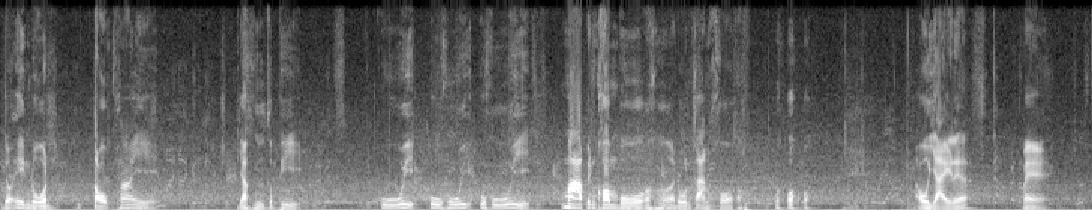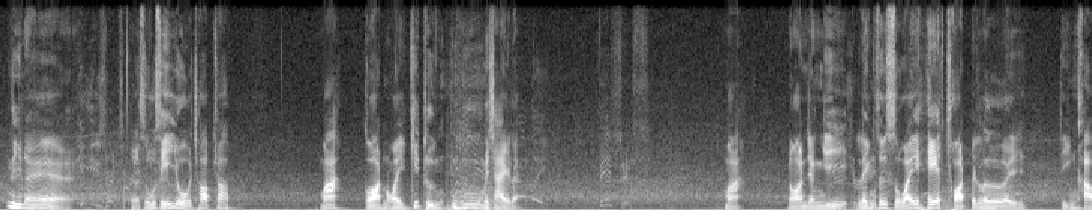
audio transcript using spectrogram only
เดี๋ยวเองโดนตบให้ อย่าหือกับพี่ อุ้ยโอ้หุยโอ้หุยมาเป็นคอมโบอ้อโดนก้านคอ เอาใหญ่เลยแม่นี่แน่เออสูสีอยู่ชอบชอบมากอดหน่อยคิดถึงไม่ใช่แล้วมานอนอย่างนี้เล็งสวยๆเฮดช็อตไปเลย ทิ้งเข่า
